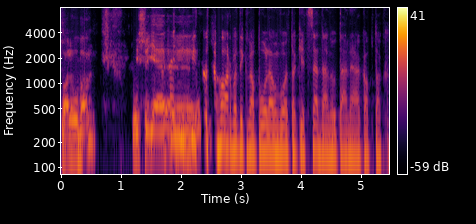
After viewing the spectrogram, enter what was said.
Valóban. És ugye... Egyik biztos a harmadik Napóleon volt, akit Szedán után elkaptak.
